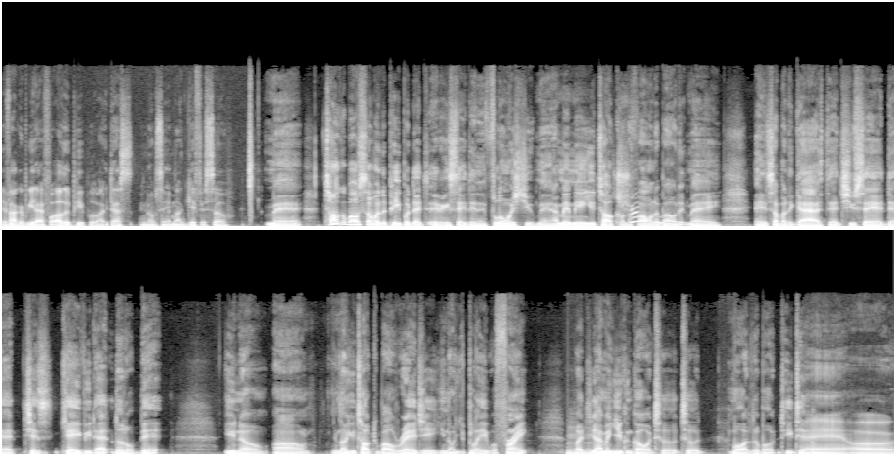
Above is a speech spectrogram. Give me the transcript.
if I could be that for other people, like that's you know, what I'm saying my gift itself. Man, talk about some of the people that they say that influenced you, man. I mean, me and you talked on the phone about it, man, and some of the guys that you said that just gave you that little bit. You know, um, you know, you talked about Reggie. You know, you played with Frank, but I mean, you can go into to more a little more detail. Man, uh,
